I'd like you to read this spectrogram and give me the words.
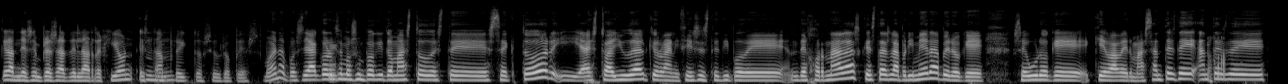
grandes empresas de la región están proyectos europeos. Bueno, pues ya conocemos un poquito más todo este sector y a esto ayuda el que organicéis este tipo de, jornadas, que esta es la primera, pero que seguro que, va a haber más. Antes de, antes de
